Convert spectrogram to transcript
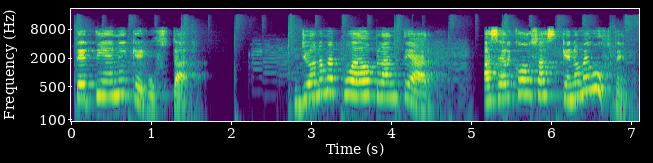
te tiene que gustar. Yo no me puedo plantear hacer cosas que no me gusten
